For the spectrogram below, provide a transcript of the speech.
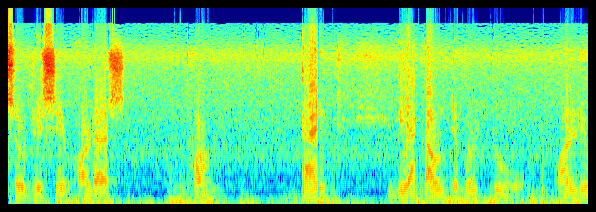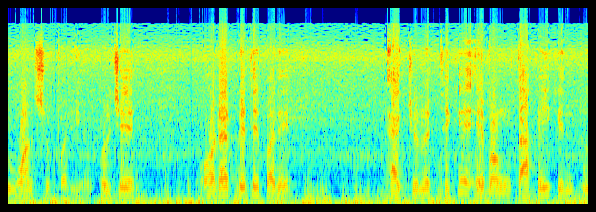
should receive orders from and be accountable to only one superior বলছে অর্ডার পেতে পারে একজনের থেকে এবং তাকেই কিন্তু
